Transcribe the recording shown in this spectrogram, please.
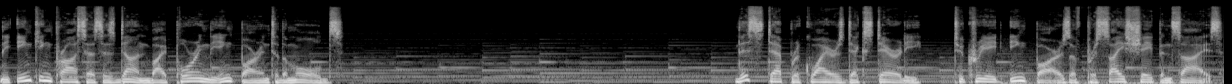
the inking process is done by pouring the ink bar into the molds. This step requires dexterity to create ink bars of precise shape and size.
